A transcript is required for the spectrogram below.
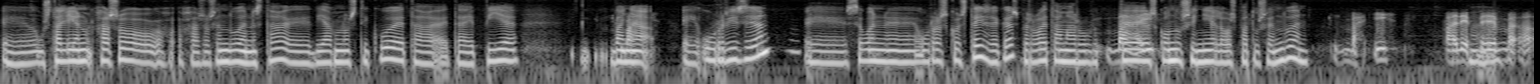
e, ustalien jaso jaso zen ezta? E, diagnostiku eta eta epie baina e, urrizean e, zeuen e, urrezko esteizek, ez? Berrogeita hamar urte Bai. eskondu ziniela ospatu zen duen. Bai, arepe, ba,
